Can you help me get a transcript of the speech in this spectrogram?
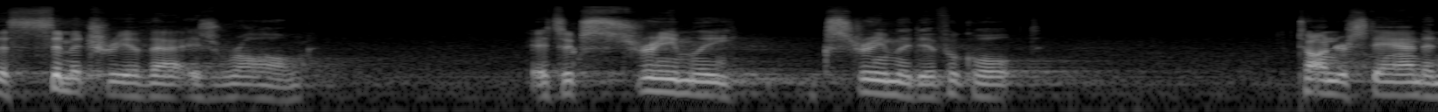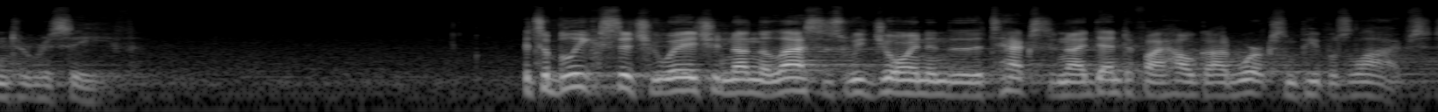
the symmetry of that is wrong. It's extremely, extremely difficult to understand and to receive. It's a bleak situation nonetheless as we join into the text and identify how God works in people's lives.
